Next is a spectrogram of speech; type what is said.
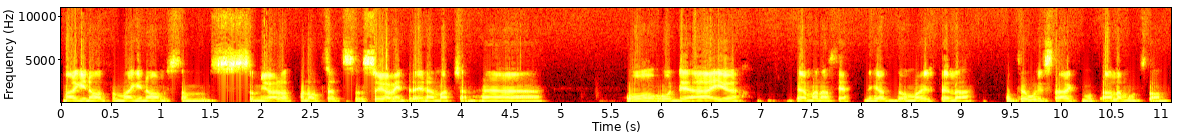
marginal på marginal som, som gör att på något sätt så, så gör vi inte det i den matchen. Eh, och, och, det är ju det man har sett. De har ju spelat otroligt starkt mot alla motstånd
